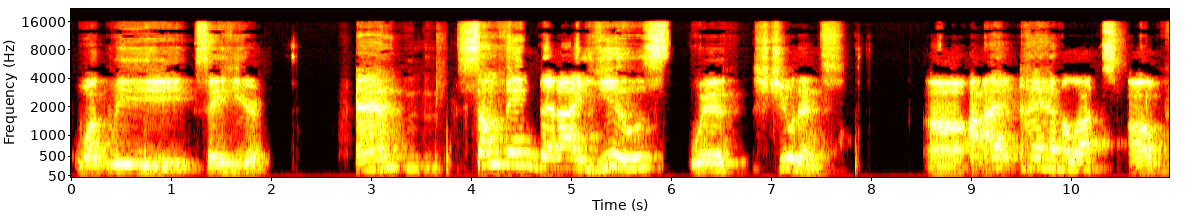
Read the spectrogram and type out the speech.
what we say here and mm-hmm. something that I use with students, uh, I, I have a lot of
